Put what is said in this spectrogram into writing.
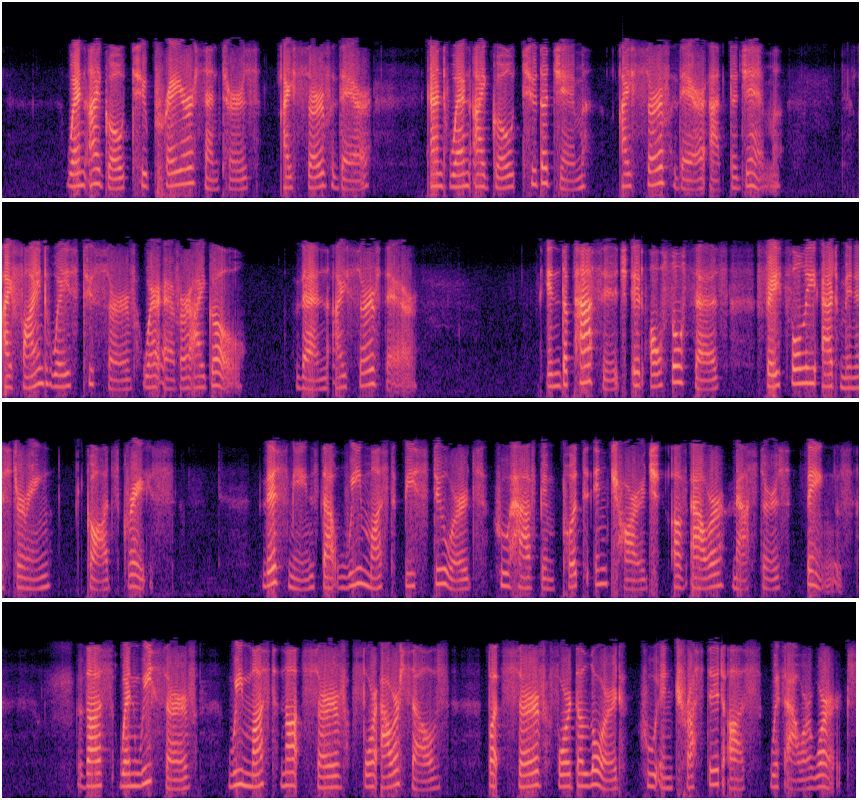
when I go to prayer centers, I serve there, And when I go to the gym, I serve there at the gym. I find ways to serve wherever I go. Then I serve there. In the passage, it also says, faithfully administering God's grace. This means that we must be stewards who have been put in charge of our Master's things. Thus, when we serve, we must not serve for ourselves, but serve for the Lord who entrusted us with our works.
